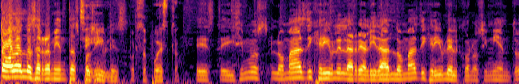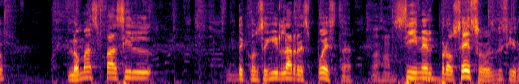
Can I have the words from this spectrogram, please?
todas las herramientas Sí, posibles. Por supuesto. Este, hicimos lo más digerible la realidad, lo más digerible el conocimiento, lo más fácil de conseguir la respuesta Ajá. sin el proceso, es decir,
